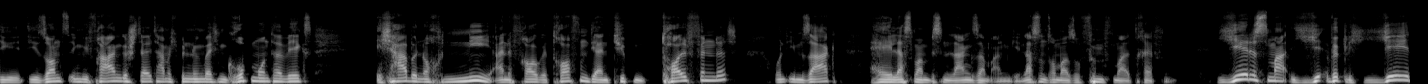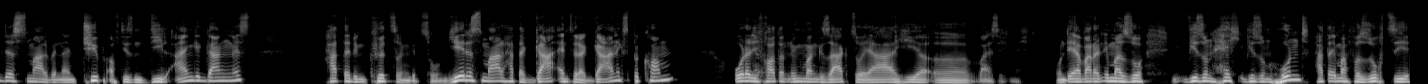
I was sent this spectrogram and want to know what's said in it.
die, die sonst irgendwie Fragen gestellt haben. Ich bin in irgendwelchen Gruppen unterwegs. Ich habe noch nie eine Frau getroffen, die einen Typen toll findet und ihm sagt, hey, lass mal ein bisschen langsam angehen, lass uns doch mal so fünfmal treffen. Jedes Mal, je, wirklich jedes Mal, wenn ein Typ auf diesen Deal eingegangen ist, hat er den kürzeren gezogen. Jedes Mal hat er gar, entweder gar nichts bekommen oder die Frau hat dann irgendwann gesagt, so, ja, hier, äh, weiß ich nicht. Und er war dann immer so, wie so ein Hech, wie so ein Hund, hat er immer versucht, sie,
